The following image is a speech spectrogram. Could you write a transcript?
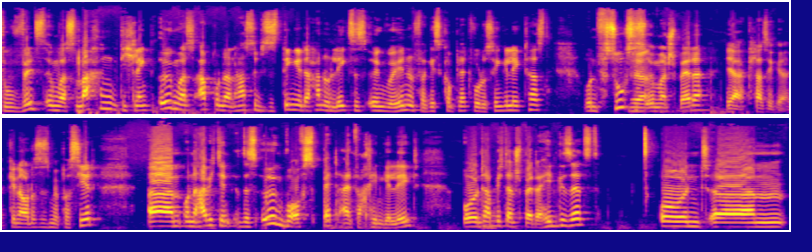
du willst irgendwas machen, dich lenkt irgendwas ab und dann hast du dieses Ding in der Hand und legst es irgendwo hin und vergisst komplett, wo du es hingelegt hast und suchst ja. es irgendwann später. Ja, Klassiker. Genau, das ist mir passiert. Ähm, und dann habe ich den, das irgendwo aufs Bett einfach hingelegt und habe mich dann später hingesetzt und ähm,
